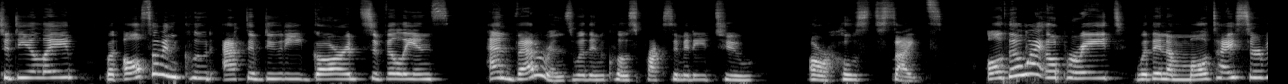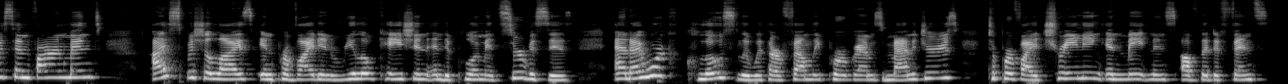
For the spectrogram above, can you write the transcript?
to DLA, but also include active duty, guard, civilians, and veterans within close proximity to our host sites. Although I operate within a multi service environment, I specialize in providing relocation and deployment services, and I work closely with our family programs managers to provide training and maintenance of the Defense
